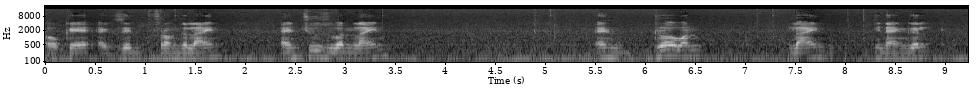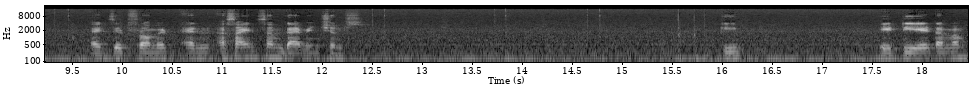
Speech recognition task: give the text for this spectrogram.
Okay. Exit from the line and choose one line and draw one line in angle exit from it and assign some dimensions. Keep 88 mm.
